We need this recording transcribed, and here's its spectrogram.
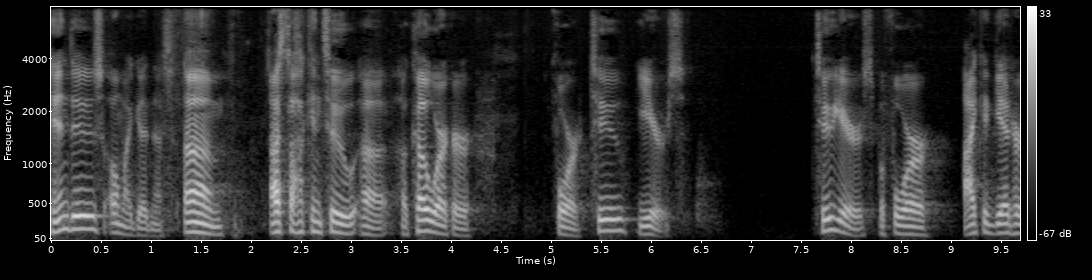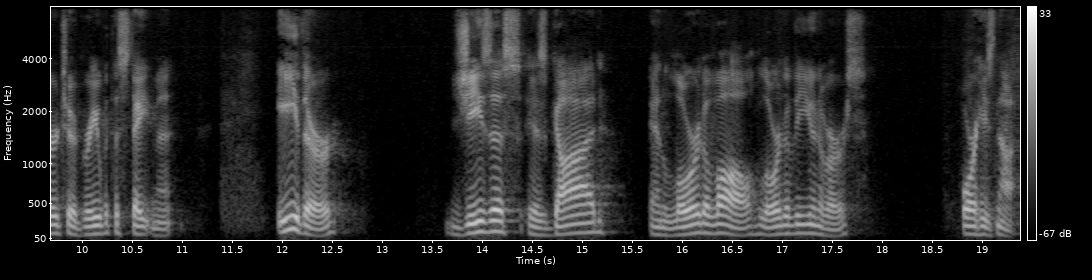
Hindus, oh my goodness. Um, I was talking to a, a coworker for two years. Two years before I could get her to agree with the statement either Jesus is God and Lord of all, Lord of the universe, or he's not.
